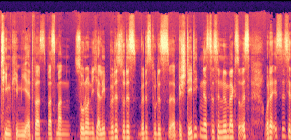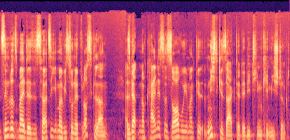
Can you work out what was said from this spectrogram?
Teamchemie, etwas, was man so noch nicht erlebt. Würdest du das, würdest du das äh, bestätigen, dass das in Nürnberg so ist? Oder ist es, jetzt nimmt uns mal, das hört sich immer wie so eine Floskel an. Also wir hatten noch keine Saison, wo jemand ge nicht gesagt hätte, die Teamchemie stimmt.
